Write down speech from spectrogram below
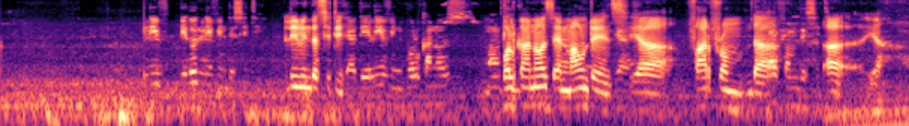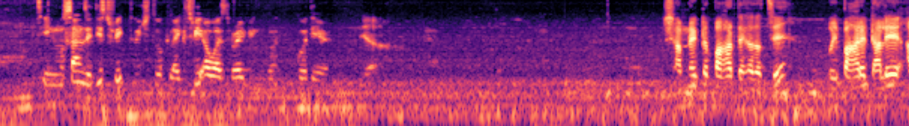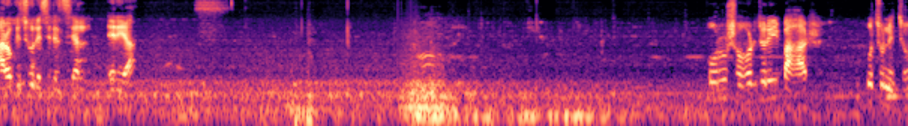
They live. They don't live in the city. Live in the city Yeah, they live in volcanoes, mountains, volcanoes and mountains Yeah. yeah far from the far from the city. uh, yeah It's in Musanze district, which took like three hours driving. Go, go there. yeah সামনে একটা পাহাড় দেখা যাচ্ছে ওই পাহাড়ের ঢালে আরও কিছু রেসিডেন্সিয়াল এরিয়া পুরো শহর জুড়েই পাহাড়, উঁচু নিচু।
